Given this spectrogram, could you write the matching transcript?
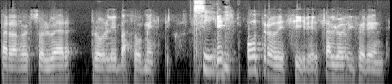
para resolver problemas domésticos. Sí. Es otro decir, es algo diferente.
